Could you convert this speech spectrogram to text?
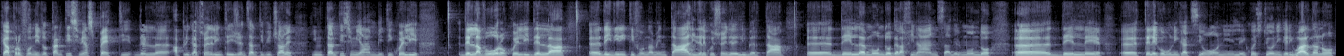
che ha approfondito tantissimi aspetti dell'applicazione dell'intelligenza artificiale in tantissimi ambiti, quelli del lavoro, quelli della, eh, dei diritti fondamentali, delle questioni delle libertà, eh, del mondo della finanza, del mondo eh, delle eh, telecomunicazioni, le questioni che riguardano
